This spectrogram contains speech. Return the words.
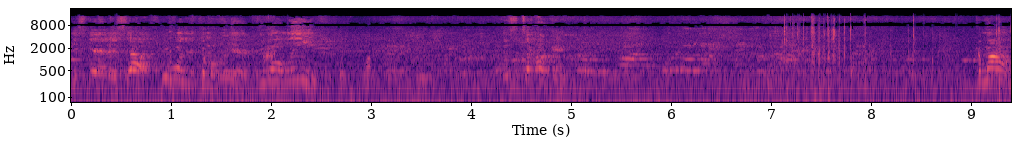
He's scared of himself. He wants you to come over here. He won't leave. He's talking. Come on.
